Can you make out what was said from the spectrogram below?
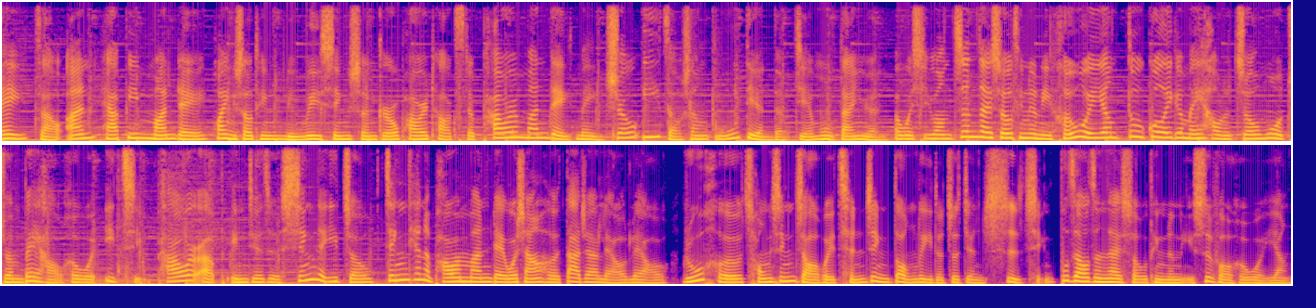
嘿，早安，Happy Monday！欢迎收听女力新生 Girl Power Talks 的 Power Monday，每周一早上五点的节目单元。而我希望正在收听的你和我一样度过了一个美好的周末，准备好和我一起 Power Up，迎接着新的一周。今天的 Power Monday，我想要和大家聊聊如何重新找回前进动力的这件事情。不知道正在收听的你是否和我一样，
